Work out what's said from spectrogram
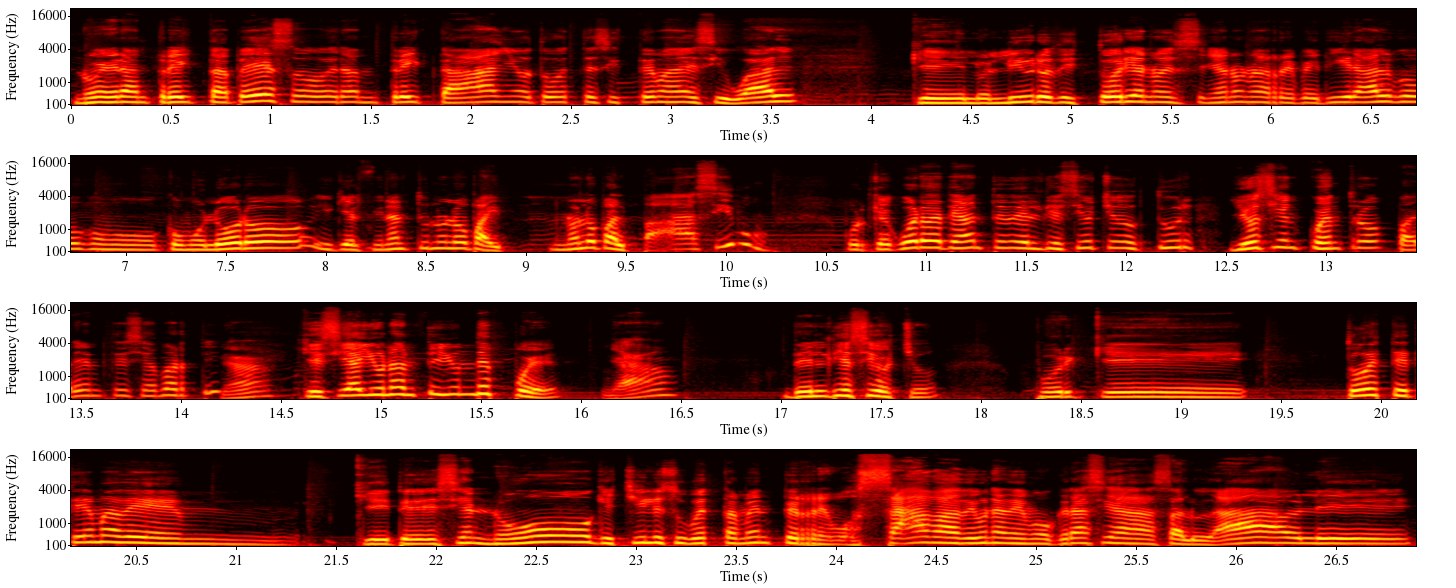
no eran 30 pesos, eran 30 años, todo este sistema desigual que los libros de historia nos enseñaron a repetir algo como, como loro y que al final tú no lo, no lo palpabas así, po. porque acuérdate antes del 18 de octubre, yo sí encuentro, paréntesis aparte, ¿Ya? que si hay un antes y un después ¿Ya? del 18, porque todo este tema de mm, que te decían no, que Chile supuestamente rebosaba de una democracia saludable,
